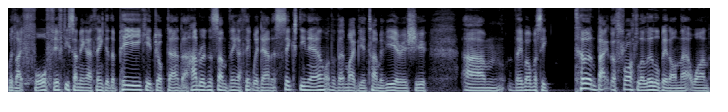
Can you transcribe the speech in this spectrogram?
with like 450 something, I think at the peak, it dropped down to 100 and something. I think we're down to 60 now, although that might be a time of year issue. Um, they've obviously turned back the throttle a little bit on that one.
